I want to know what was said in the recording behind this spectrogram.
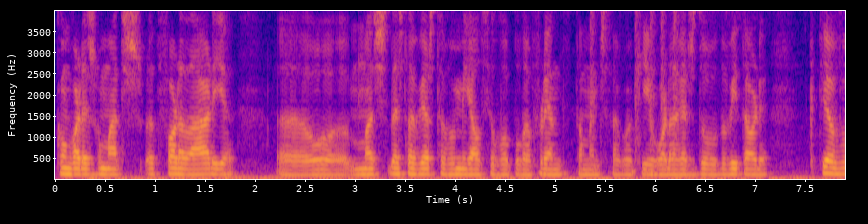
com vários remates de fora da área. Uh, mas desta vez teve o Miguel Silva pela frente, também destaco aqui o guarda-redes do, do Vitória, que teve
